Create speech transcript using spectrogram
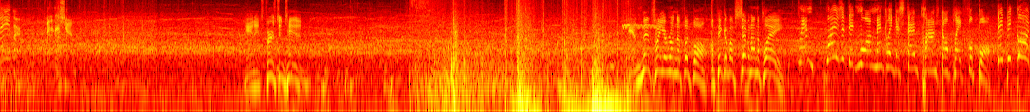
favor. Finish him. And it's first and ten. And that's how you run the football. A pickup of seven on the play. Grim, why is it that more mentally disturbed clowns don't play football? They'd be good.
